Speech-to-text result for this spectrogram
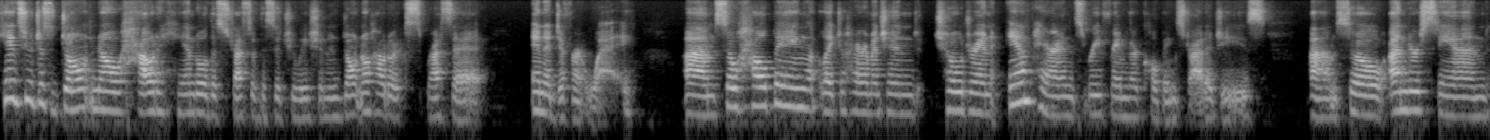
kids who just don't know how to handle the stress of the situation and don't know how to express it in a different way. Um, so helping, like Jahira mentioned, children and parents reframe their coping strategies. Um, so understand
